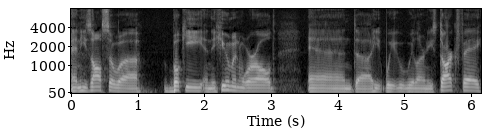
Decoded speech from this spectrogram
and he's also a bookie in the human world and uh, he, we, we learn he's dark fae.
